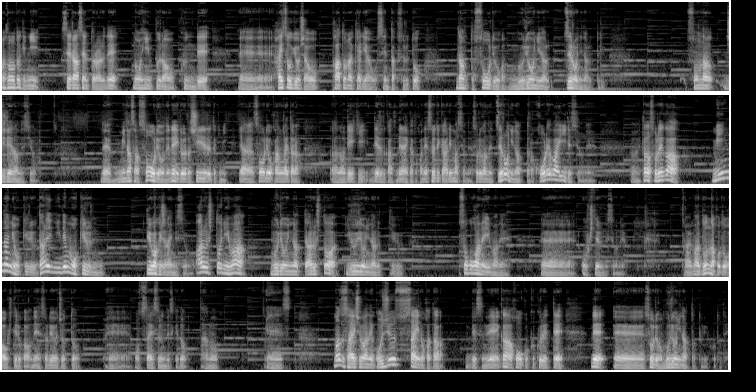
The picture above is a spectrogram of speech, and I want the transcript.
まあその時に、セーラーセントラルで納品プランを組んで、えー配送業者をパートナーキャリアを選択すると、なんと送料が無料になる、ゼロになるという、そんな事例なんですよ。で、皆さん送料でね、いろいろ仕入れるときに、いや、送料考えたら、あの、利益出るか出ないかとかね、そういう時ありますよね。それがね、ゼロになったら、これはいいですよね。はい、ただそれが、みんなに起きる、誰にでも起きるっていうわけじゃないんですよ。ある人には無料になって、ある人は有料になるっていう。そこがね、今ね、えー起きてるんですよね。はい。まあ、どんなことが起きてるかをね、それをちょっと、えーお伝えするんですけど、あの、えーまず最初はね、50歳の方ですね、が報告くれて、で、えー送料が無料になったということで。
